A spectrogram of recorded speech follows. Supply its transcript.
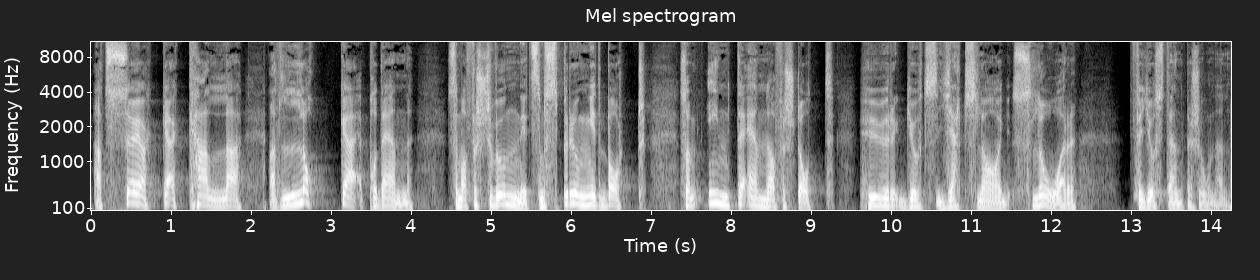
Att söka, kalla, att locka på den som har försvunnit, som sprungit bort, som inte ännu har förstått hur Guds hjärtslag slår för just den personen.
